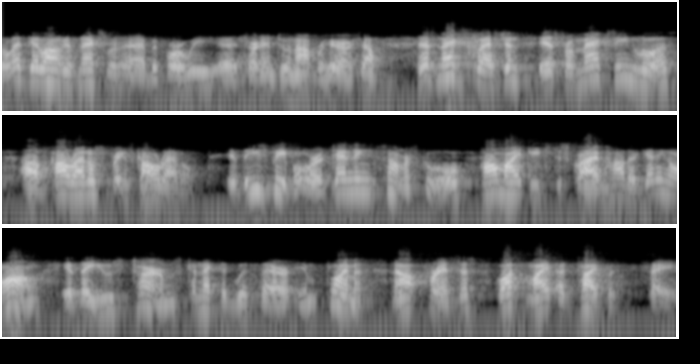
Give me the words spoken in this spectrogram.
So let's get along to this next one uh, before we uh, turn into an opera here ourselves. This next question is from Maxine Lewis of Colorado Springs, Colorado. If these people were attending summer school, how might each describe how they're getting along if they use terms connected with their employment? Now, for instance, what might a typist say?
